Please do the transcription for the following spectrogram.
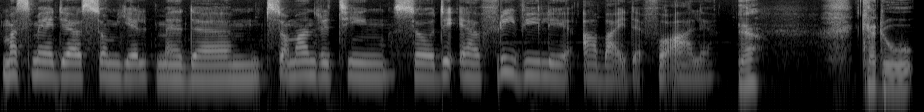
massmedia, som hjælper med um, som andre ting. Så det er frivillig arbejde for alle. ja. Kan du,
